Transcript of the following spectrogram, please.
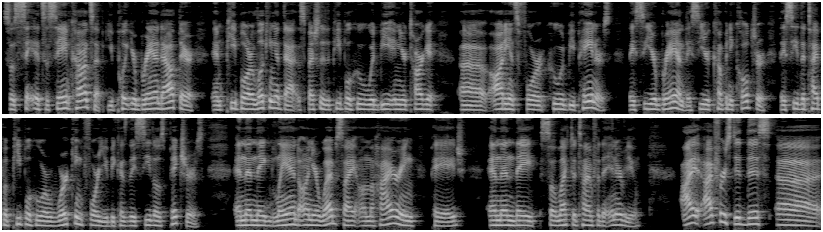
So it's the same concept. You put your brand out there, and people are looking at that, especially the people who would be in your target uh, audience for who would be painters. They see your brand, they see your company culture, they see the type of people who are working for you because they see those pictures and then they land on your website on the hiring page and then they select a time for the interview. I i first did this uh,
